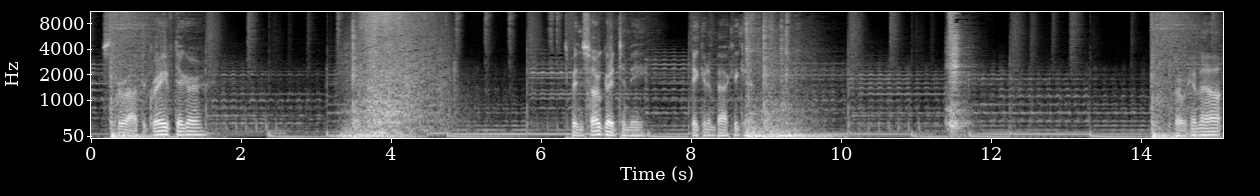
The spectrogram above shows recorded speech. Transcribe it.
Let's throw out the Gravedigger. Been so good to me. Taking him back again. Throw him out.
